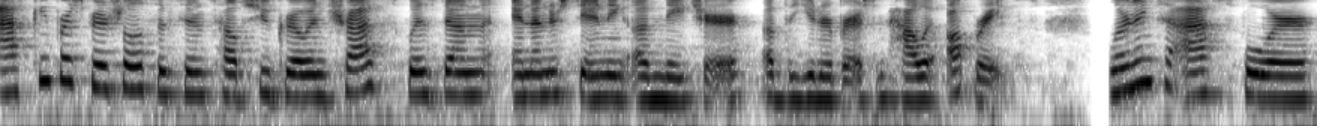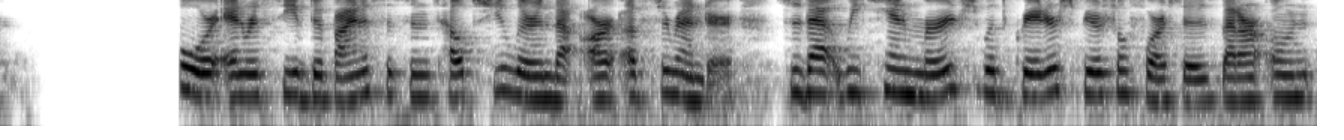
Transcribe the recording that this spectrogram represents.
Asking for spiritual assistance helps you grow in trust, wisdom, and understanding of nature, of the universe, and how it operates. Learning to ask for for and receive divine assistance helps you learn the art of surrender so that we can merge with greater spiritual forces than our own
